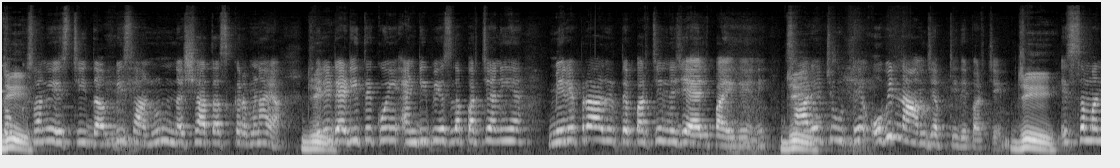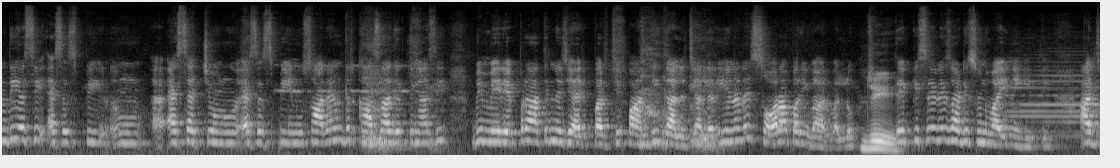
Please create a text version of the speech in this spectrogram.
ਜੀ। ਦੁੱਖ ਸਾਨੂੰ ਇਸ ਚੀਜ਼ ਦਾ ਵੀ ਸਾਨੂੰ ਨਸ਼ਾ ਤਸਕਰ ਬਣਾਇਆ। ਜੀ। ਮੇਰੇ ਡੈਡੀ ਤੇ ਕੋਈ ਐਨਡੀਪੀਐਸ ਦਾ ਪਰਚਾ ਨਹੀਂ ਹੈ। ਮੇਰੇ ਭਰਾ ਦੇ ਉੱਤੇ ਪਰਚੇ ਨਜਾਇਜ਼ ਪਾਏ ਗਏ ਨੇ। ਜੀ। ਸਾਰੇ ਝੂਠੇ ਉਹ ਵੀ ਨਾਮ ਜ਼ਬਤੀ ਦੇ ਪਰਚੇ। ਜੀ। ਇਸ ਸੰਬੰਧੀ ਅਸੀਂ ਐਸਐਸਪੀ ਐਸਐਚਓ ਨੂੰ ਐਸਐਸਪੀ ਨੂੰ ਸਾਰਿਆਂ ਨੂੰ ਦਰਖਾਸਤਾਂ ਦਿੱਤੀਆਂ ਸੀ ਵੀ ਮੇਰੇ ਭਰਾ ਤੇ ਨਜਾਇਜ਼ ਪਰਚੇ ਪਾਉਣ ਦੀ ਗੱਲ ਚੱਲ ਰਹੀ ਹੈ। ਇਹਨਾਂ ਦੇ ਸਹੁਰਾ ਪਰਿਵਾਰ ਵੱਲੋਂ। ਜੀ। ਤੇ ਕਿਸੇ ਨੇ ਸਾਡੀ ਸੁਣਵਾਈ ਨਹੀਂ ਕੀਤੀ। ਅੱਜ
